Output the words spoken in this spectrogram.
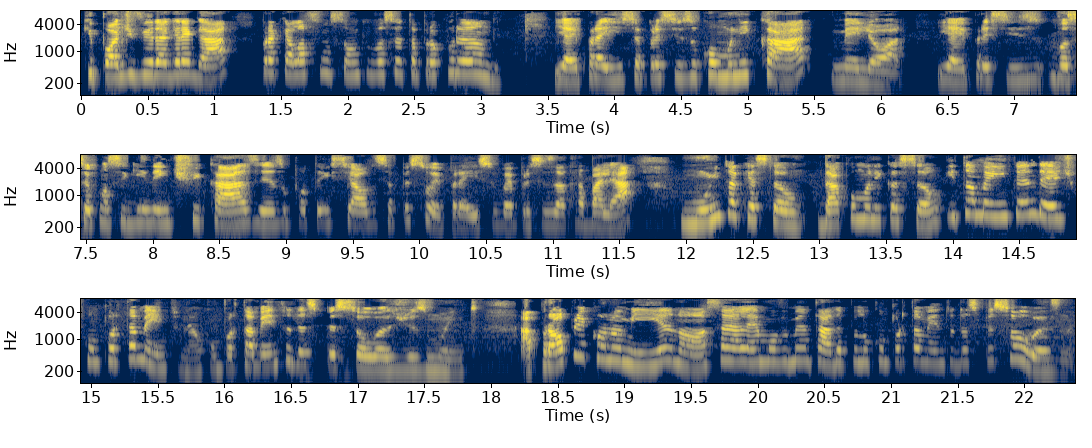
que pode vir agregar para aquela função que você está procurando. E aí para isso é preciso comunicar melhor. E aí precisa você conseguir identificar às vezes o potencial dessa pessoa. E para isso vai precisar trabalhar muito a questão da comunicação e também entender de comportamento, né? O comportamento das pessoas diz muito. A própria economia nossa, ela é movimentada pelo comportamento das pessoas, né?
